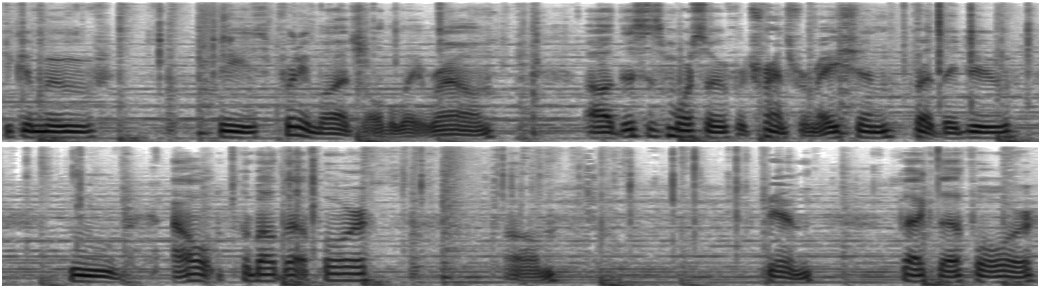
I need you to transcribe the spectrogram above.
you can move these pretty much all the way around. Uh, this is more so for transformation, but they do move out about that far. Um, pin back that far,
